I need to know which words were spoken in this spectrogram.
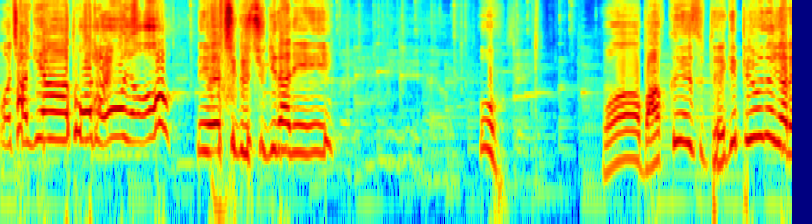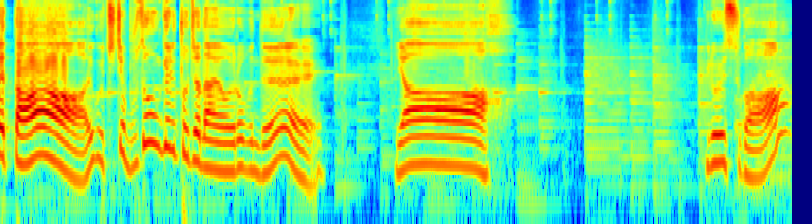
어 자기야 도와줘. 어, 야, 어. 내 여자친구를 죽이다니. 오. 와 마크에서 되게 표현을 잘했다. 이거 진짜 무서운 캐릭터잖아요 여러분들. 야. 이럴 수가?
